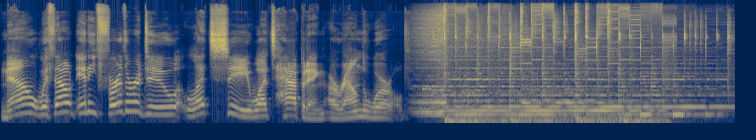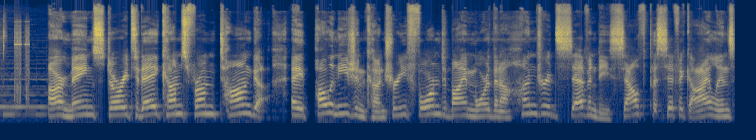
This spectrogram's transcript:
Now, without any further ado, let's see what's happening around the world. Our main story today comes from Tonga, a Polynesian country formed by more than 170 South Pacific islands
